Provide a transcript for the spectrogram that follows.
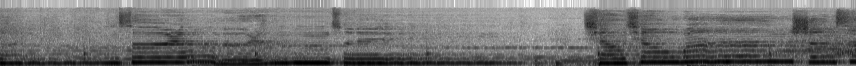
山色惹人醉，悄悄问圣僧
